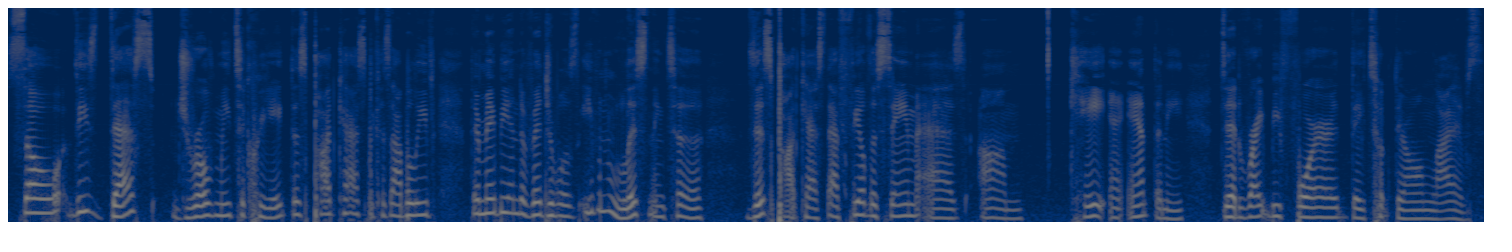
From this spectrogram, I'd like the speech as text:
So, these deaths drove me to create this podcast because I believe there may be individuals, even listening to this podcast, that feel the same as um, Kate and Anthony did right before they took their own lives.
